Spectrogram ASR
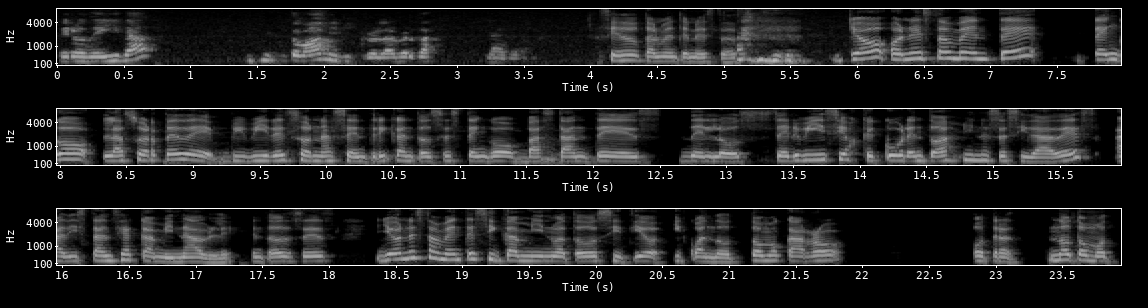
pero de ida tomaba mi micro, la verdad. La verdad. siendo totalmente honestas. Yo, honestamente, tengo la suerte de vivir en zona céntrica, entonces tengo bastantes de los servicios que cubren todas mis necesidades a distancia caminable. Entonces, yo honestamente sí camino a todo sitio y cuando tomo carro, otra, no tomo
